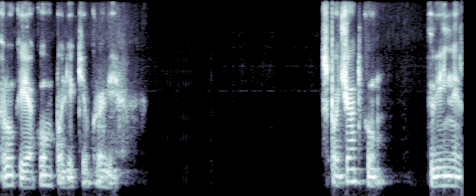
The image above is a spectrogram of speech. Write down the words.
руки якого по лікті в крові? Спочатку війни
